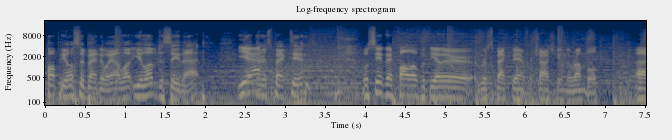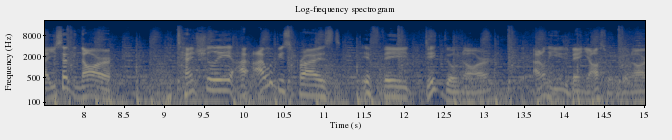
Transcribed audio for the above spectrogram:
Poppy also banned away. I love you love to see that. Yeah. the respect in. We'll see if they follow up with the other respect ban for Csacsi in the Rumble. Uh, you said the Gnar. Potentially, I, I would be surprised if they did go Gnar. I don't think you need to ban Yasuo to go Gnar,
